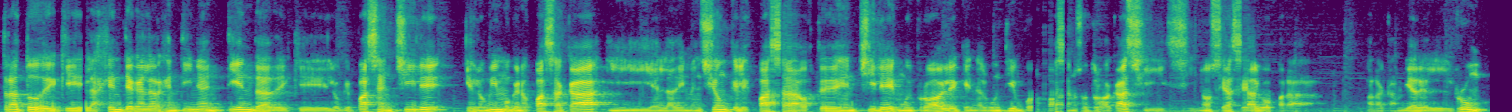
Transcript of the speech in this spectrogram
trato de que la gente acá en la Argentina entienda de que lo que pasa en Chile es lo mismo que nos pasa acá y en la dimensión que les pasa a ustedes en Chile es muy probable que en algún tiempo nos pase a nosotros acá si, si no se hace algo para, para cambiar el rumbo.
